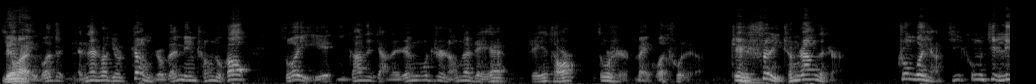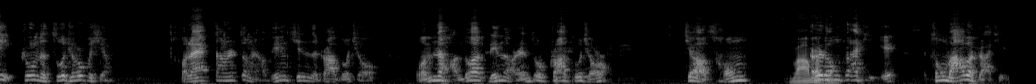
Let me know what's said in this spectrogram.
另外，美国的简单说就是政治文明程度高，所以你刚才讲的人工智能的这些这些头都是美国出来的，这是顺理成章的事儿。中国想急功近利，中国的足球不行。后来当时邓小平亲自抓足球，我们的很多领导人都抓足球，叫从儿童抓起，从娃娃抓起。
